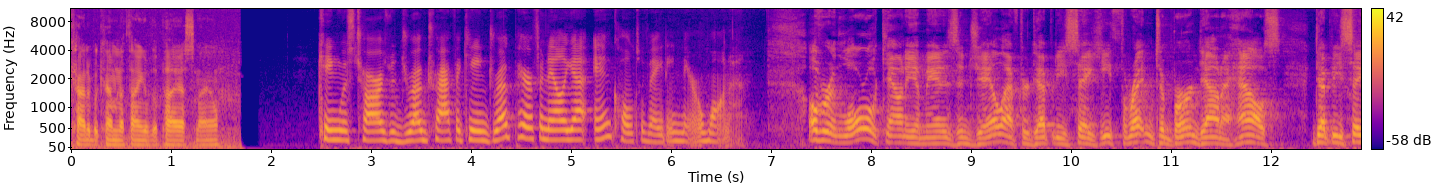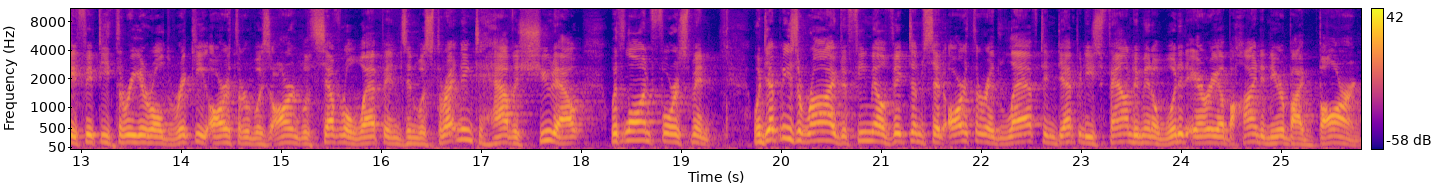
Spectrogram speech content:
kind of becoming a thing of the past now. King was charged with drug trafficking, drug paraphernalia, and cultivating marijuana. Over in Laurel County, a man is in jail after deputies say he threatened to burn down a house. Deputies say 53-year-old Ricky Arthur was armed with several weapons and was threatening to have a shootout with law enforcement. When deputies arrived, a female victim said Arthur had left and deputies found him in a wooded area behind a nearby barn.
